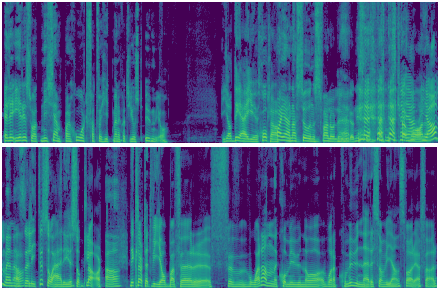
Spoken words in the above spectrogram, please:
Eller är det så att ni kämpar hårt för att få hit människor till just Umeå? Ja, det är ju Hoppa såklart. gärna Sundsvall och Luleå. Ni ska, ni ska ja, vara. ja, men alltså lite så är det ju såklart. Ja. Det är klart att vi jobbar för, för våran kommun och våra kommuner som vi är ansvariga för.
